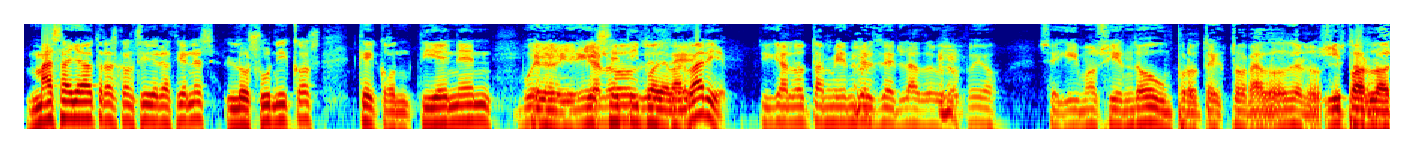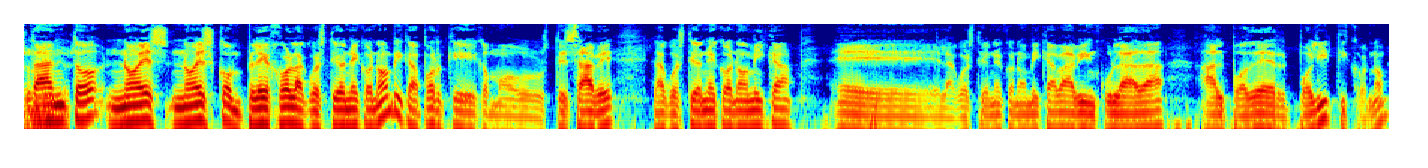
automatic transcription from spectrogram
más allá de otras consideraciones, los únicos que contienen eh, ese tipo de barbarie. Dígalo también desde el lado europeo. Seguimos siendo un protectorado de los y por lo tanto no es no es complejo la cuestión económica porque como usted sabe la cuestión económica eh, la cuestión económica va vinculada al poder político no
